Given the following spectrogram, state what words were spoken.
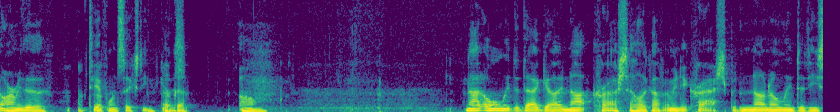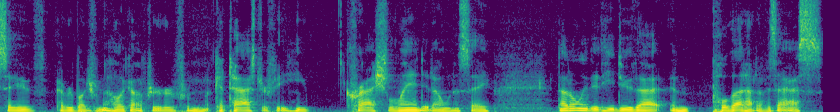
Army, the TF 160. Okay. Um, not only did that guy not crash the helicopter, I mean, it crashed, but not only did he save everybody from the helicopter from a catastrophe, he crash landed, I want to say. Not only did he do that and pull that out of his ass,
